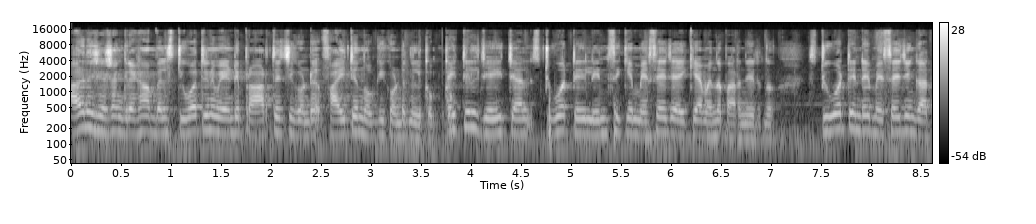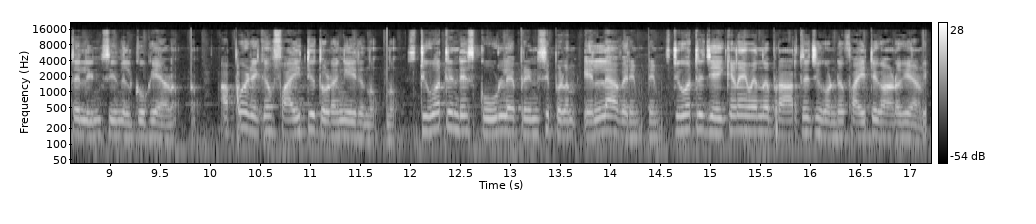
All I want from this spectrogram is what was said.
അതിനുശേഷം ഗ്രഹാംബെൽ സ്റ്റുവർട്ടിന് വേണ്ടി പ്രാർത്ഥിച്ചുകൊണ്ട് ഫൈറ്റ് നോക്കിക്കൊണ്ട് നിൽക്കും. ഫൈറ്റിൽ ജയിച്ചാൽ സ്റ്റുവർട്ട് ലിൻസിക്ക് മെസ്സേജ് അയക്കാമെന്ന് പറഞ്ഞിരുന്നു. സ്റ്റുവർട്ടിന്റെ മെസ്സേജും കാത്ത് ലിൻസി നിൽക്കുകയാണ്. അപ്പോഴേക്കും ഫൈറ്റ് തുടങ്ങിയിരുന്നു. സ്റ്റുവർട്ടിന്റെ സ്കൂളിലെ പ്രിൻസിപ്പളും എല്ലാവരും സ്റ്റുവർട്ട് ജയിക്കണമെന്ന് പ്രാർത്ഥിച്ചുകൊണ്ട് ഫൈറ്റ് കാണുകയാണ്.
